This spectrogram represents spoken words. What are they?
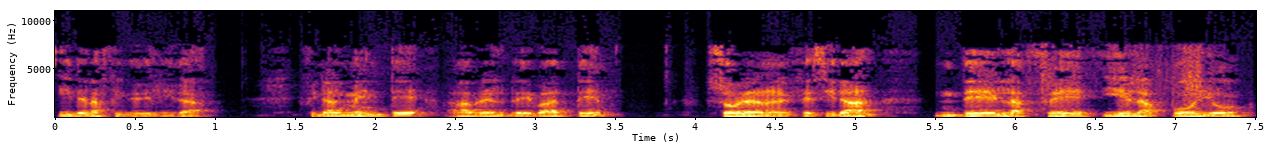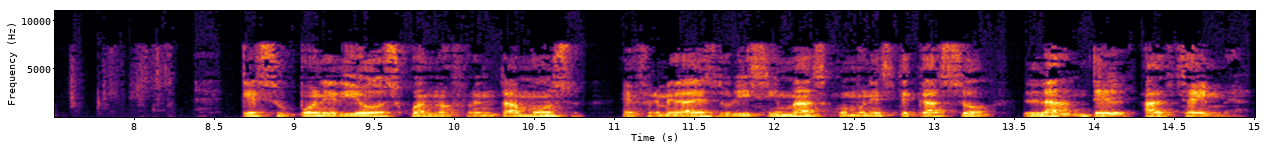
y de la fidelidad. Finalmente, abre el debate sobre la necesidad de la fe y el apoyo que supone Dios cuando afrontamos enfermedades durísimas como en este caso la del Alzheimer.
